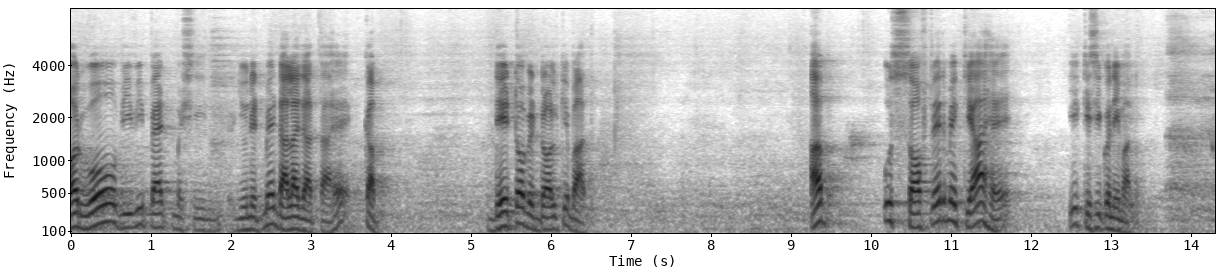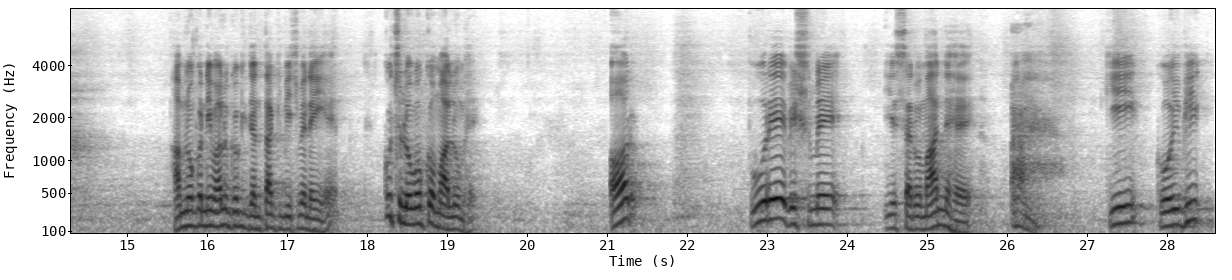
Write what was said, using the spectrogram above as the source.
और वो वीवीपैट मशीन यूनिट में डाला जाता है कब? डेट ऑफ़ विड्रॉल के बाद। अब उस सॉफ्टवेयर में क्या है, ये किसी को नहीं मालूम। हम लोगों को नहीं मालूम क्योंकि जनता के बीच में नहीं है। कुछ लोगों को मालूम है। और पूरे विश्व में ये सर्वमान्य है कि कोई भी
